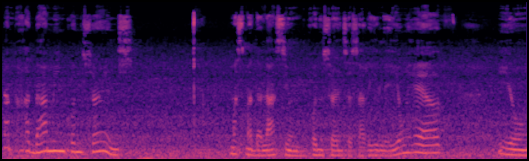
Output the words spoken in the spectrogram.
napakadaming concerns. Mas madalas yung concern sa sarili, yung health, yung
